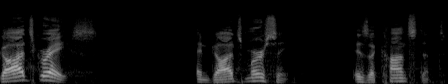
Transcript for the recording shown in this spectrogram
God's grace and God's mercy is a constant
